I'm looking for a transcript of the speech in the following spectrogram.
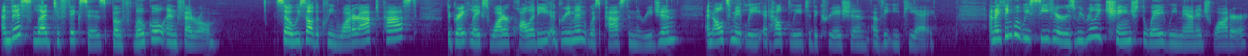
And this led to fixes, both local and federal. So we saw the Clean Water Act passed, the Great Lakes Water Quality Agreement was passed in the region, and ultimately it helped lead to the creation of the EPA. And I think what we see here is we really changed the way we manage water.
